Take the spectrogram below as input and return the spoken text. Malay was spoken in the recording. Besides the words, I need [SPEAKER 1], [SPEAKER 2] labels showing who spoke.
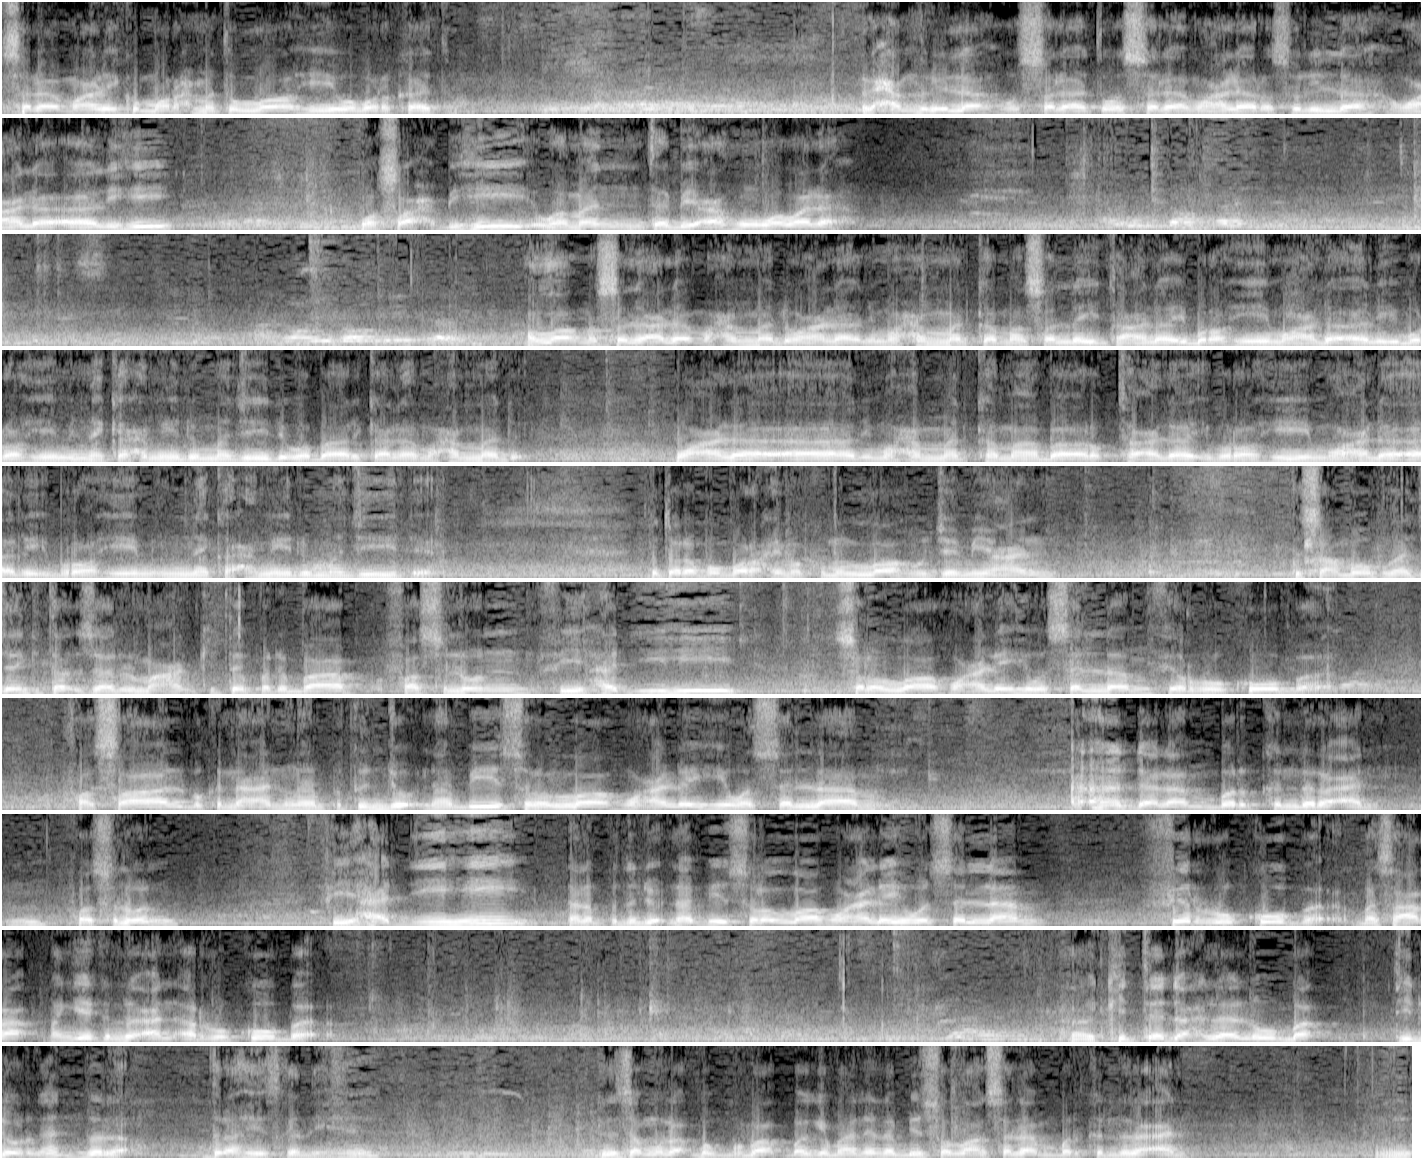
[SPEAKER 1] Assalamualaikum warahmatullahi wabarakatuh. Alhamdulillah Wassalatu wassalamu ala rasulillah Wa ala alihi Wa sahbihi Wa man tabi'ahu wa wala. Allahumma salli ala Muhammad wa ala ali Muhammad Kama sallaita ala Ibrahim wa ala ali Ibrahim Innaka hamidun majid Wa barik ala Muhammad وعلى آل محمد كما باركت على إبراهيم وعلى آل إبراهيم إنك حميد مجيد Tuan-tuan dan puan rahimakumullahu jami'an Bersambung pengajian kitab Zadul Ma'ad kita pada bab Faslun fi hajihi Sallallahu alaihi wasallam fi rukub Fasal berkenaan dengan petunjuk Nabi Sallallahu alaihi wasallam Dalam berkenderaan hmm? Faslun Fi hadihi dalam petunjuk Nabi sallallahu alaihi wasallam fir rukub. Bahasa Arab panggil kenderaan ar-rukub. Ha, kita dah lalu bab tidur kan? Betul tak? Terakhir sekali eh? kita sambung bab bagaimana Nabi sallallahu alaihi wasallam berkenderaan. Hmm?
